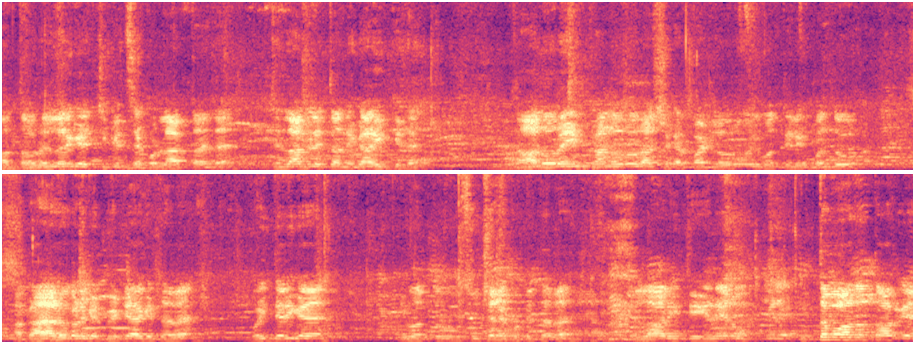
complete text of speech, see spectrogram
ಮತ್ತು ಅವರೆಲ್ಲರಿಗೆ ಚಿಕಿತ್ಸೆ ಕೊಡಲಾಗ್ತಾ ಇದೆ. ಜಿಲ್ಲಾಡಳಿತ ನಿಗಾ ಇಕ್ಕಿದೆ. ನಾನು ರಹೀಂ ಖಾನ್ ಅವರು, ರಾಜಶೇಖರ್ ಪಾಟೀಲ್ ಅವರು ಇವತ್ತು ಇಲ್ಲಿಗೆ ಬಂದು ಆ ಗಾಯಾಳುಗಳಿಗೆ ಭೇಟಿಯಾಗಿದ್ದಾವೆ. ವೈದ್ಯರಿಗೆ ಇವತ್ತು ಸೂಚನೆ ಕೊಟ್ಟಿದ್ದಾರೆ. ಎಲ್ಲ ರೀತಿ ಏನೇನು ಉತ್ತಮವಾದಂಥ ಅವ್ರಿಗೆ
